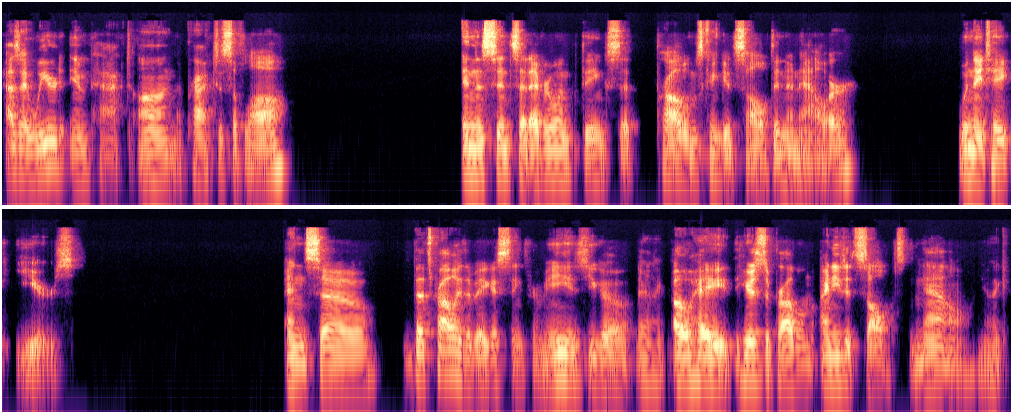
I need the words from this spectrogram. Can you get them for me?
has a weird impact on the practice of law in the sense that everyone thinks that problems can get solved in an hour when they take years. And so that's probably the biggest thing for me is you go, they're like, oh, hey, here's the problem. I need it solved now. You're like,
